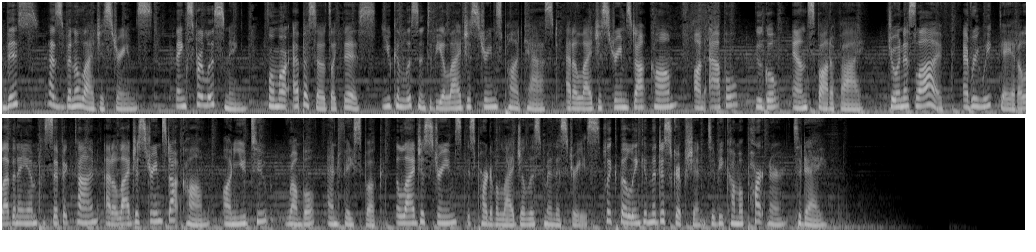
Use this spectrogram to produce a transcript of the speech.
This has been Elijah Streams. Thanks for listening. For more episodes like this, you can listen to the Elijah Streams podcast at ElijahStreams.com on Apple, Google, and Spotify. Join us live every weekday at 11 a.m. Pacific Time at ElijahStreams.com on YouTube, Rumble, and Facebook. Elijah Streams is part of Elijah List Ministries. Click the link in the description to become a partner today.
